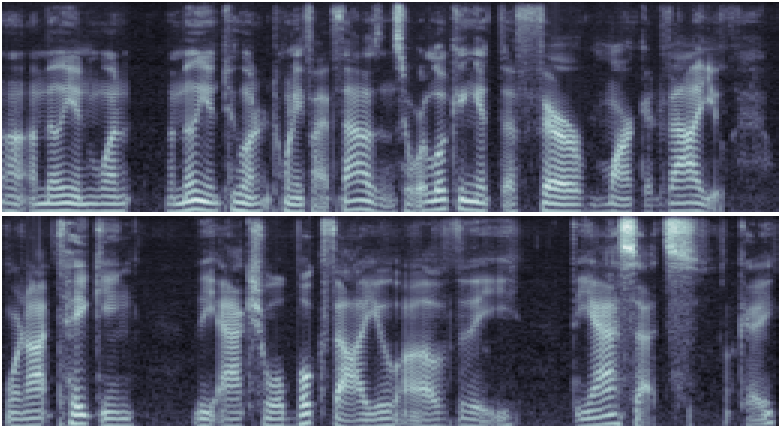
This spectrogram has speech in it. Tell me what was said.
uh, a million one a million two hundred twenty-five thousand. So we're looking at the fair market value. We're not taking the actual book value of the the assets, okay?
